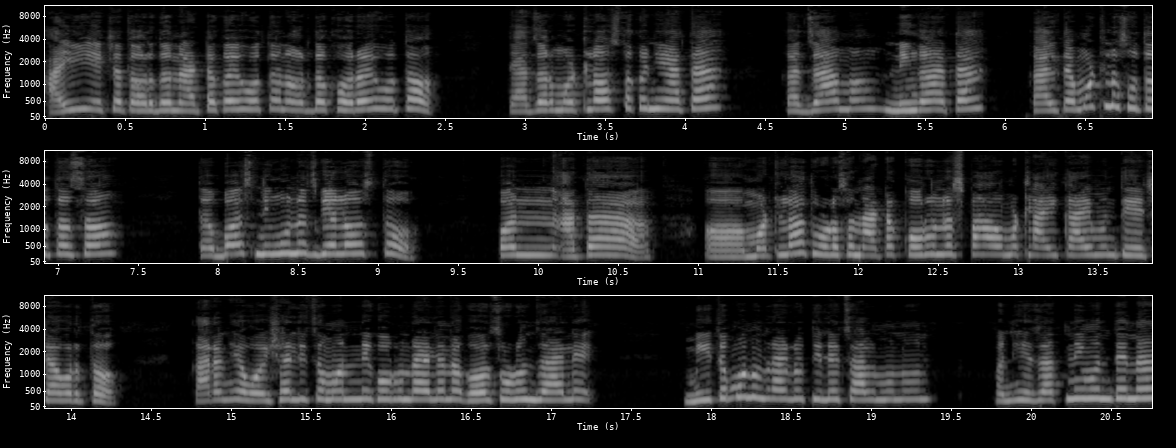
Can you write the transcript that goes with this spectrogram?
आई याच्यात अर्ध नाटकही होतं आणि अर्ध खरंही होतं. त्या जर म्हटलं असतं कोणी आता का जा मग निघा आता. काल त्या म्हटलंच होतं तसं. तर बस निघूनच गेलो असतो. पण आता म्हटलं थोडंसं नाटक करूनच पाहावं. म्हटलं आई काय म्हणते याच्यावर तर कारण ह्या वैशालीचं मन नाही करून राहिलं ना घर सोडून जायले मी तर म्हणून राहिलो तिले चाल म्हणून. पण हे जात नाही म्हणते ना.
